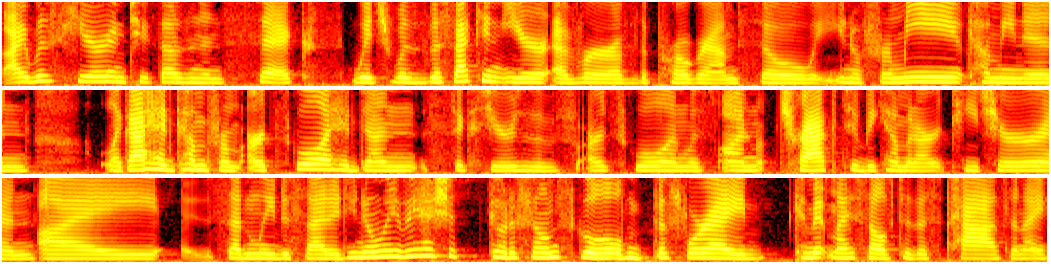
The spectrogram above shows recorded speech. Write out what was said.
I was here in 2006, which was the second year ever of the program. So, you know, for me, coming in, like I had come from art school. I had done six years of art school and was on track to become an art teacher. And I suddenly decided, you know, maybe I should go to film school before I commit myself to this path. And I,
